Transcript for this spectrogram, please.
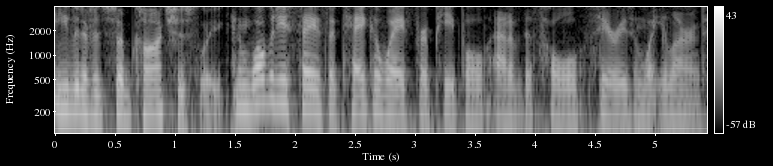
even if it's subconsciously. And what would you say is the takeaway for people out of this whole series and what you learned?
